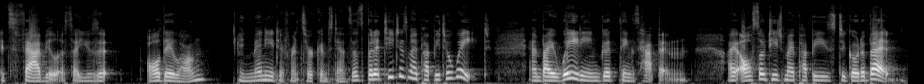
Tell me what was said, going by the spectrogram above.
It's fabulous. I use it all day long. in many different circumstances, but it teaches my puppy to wait. And by waiting, good things happen. I also teach my puppies to go to bed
